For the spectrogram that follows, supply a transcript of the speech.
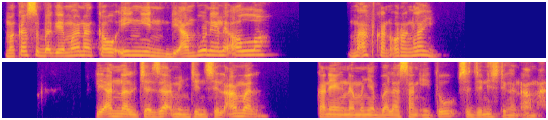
Maka sebagaimana kau ingin diampuni oleh Allah, maafkan orang lain. Li'annal jaza' min jinsil amal. Karena yang namanya balasan itu sejenis dengan amal.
